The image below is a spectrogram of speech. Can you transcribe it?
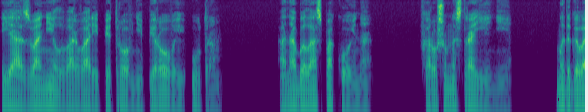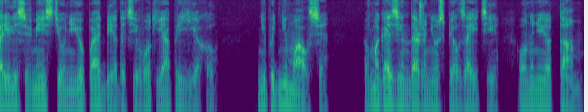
Я звонил Варваре Петровне Перовой утром. Она была спокойна, в хорошем настроении. Мы договорились вместе у нее пообедать, и вот я приехал. Не поднимался. В магазин даже не успел зайти. Он у нее там.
